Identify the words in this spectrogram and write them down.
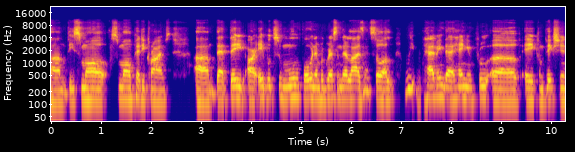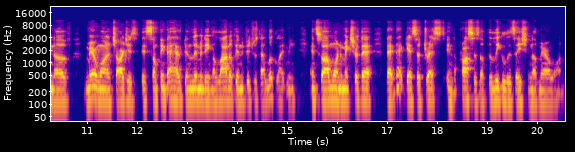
um, these small, small petty crimes, um, that they are able to move forward and progress in their lives. And so, uh, we having that hanging fruit of a conviction of marijuana charges is something that has been limiting a lot of individuals that look like me. And so, I want to make sure that that that gets addressed in the process of the legalization of marijuana.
